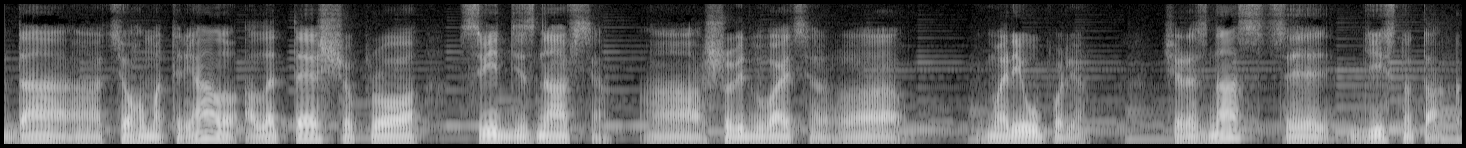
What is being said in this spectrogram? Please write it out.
да, цього матеріалу, але те, що про світ дізнався, що відбувається в Маріуполі через нас, це дійсно так.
